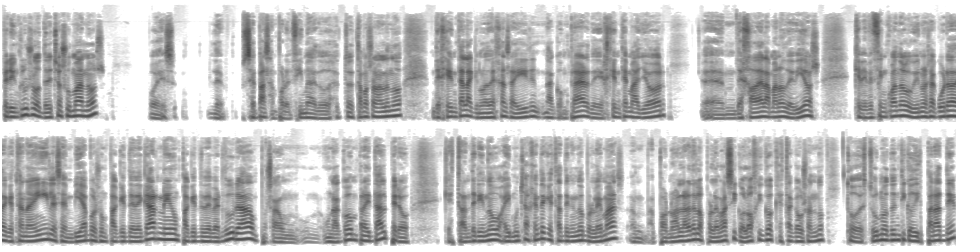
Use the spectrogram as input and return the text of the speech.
pero incluso los derechos humanos, pues se pasan por encima de todo esto. Estamos hablando de gente a la que no le dejan salir a comprar, de gente mayor eh, dejada de la mano de Dios, que de vez en cuando el gobierno se acuerda de que están ahí, les envía pues un paquete de carne, un paquete de verdura, pues una compra y tal, pero que están teniendo, hay mucha gente que está teniendo problemas, por no hablar de los problemas psicológicos que está causando todo esto. Un auténtico disparate.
